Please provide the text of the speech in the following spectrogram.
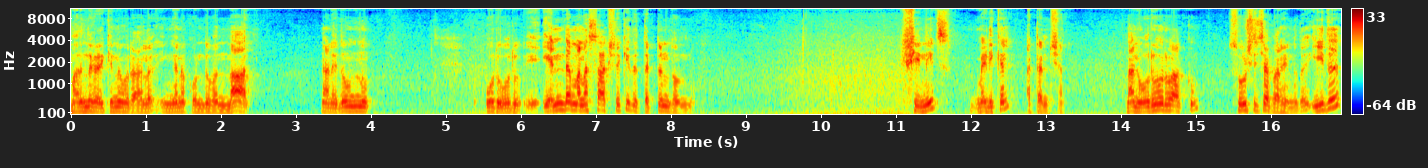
മരുന്ന് കഴിക്കുന്ന ഒരാൾ ഇങ്ങനെ കൊണ്ടുവന്നാൽ ഞാൻ ഇതൊന്നും ഒരു ഒരു എന്റെ മനസ്സാക്ഷിക്ക് ഇത് തെറ്റെന്ന് തോന്നുന്നു. ഷി നീഡ്സ് മെഡിക്കൽ അറ്റൻഷൻ ഞാൻ ഓരോരോ വാക്കും സൂക്ഷിച്ചാൽ പറയുന്നത്. ഇത്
